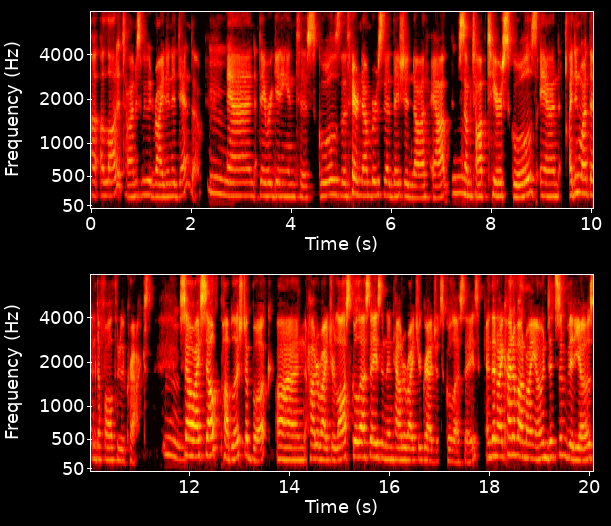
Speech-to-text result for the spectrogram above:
a, a lot of times we would write an addendum. Mm. And they were getting into schools that their numbers said they should not have, mm. some top tier schools, and I didn't want them to fall through the cracks. Mm. So I self published a book on how to write your law school essays and then how to write your graduate school essays. And then I kind of on my own did some videos.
